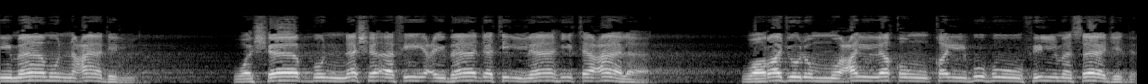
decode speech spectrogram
إمام عادل. وشاب نشأ في عبادة الله تعالى ورجل معلق قلبه في المساجد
